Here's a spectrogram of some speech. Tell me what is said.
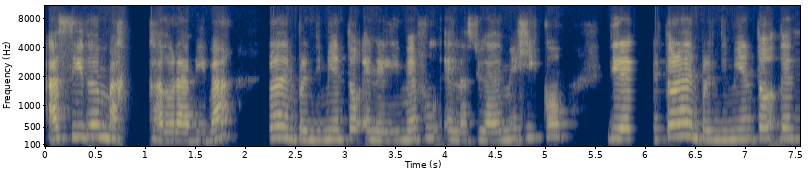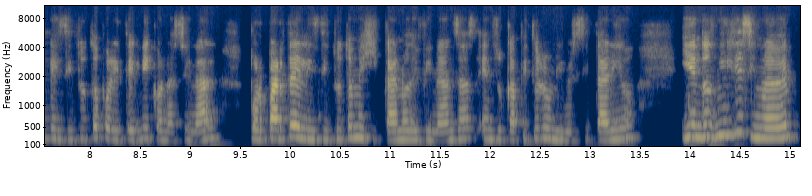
Ha sido embajadora embajadora viva, de emprendimiento en el IMEFU en la Ciudad de México, directora de emprendimiento del Instituto Politécnico Nacional por parte del Instituto Mexicano de Finanzas en su capítulo universitario y en 2019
